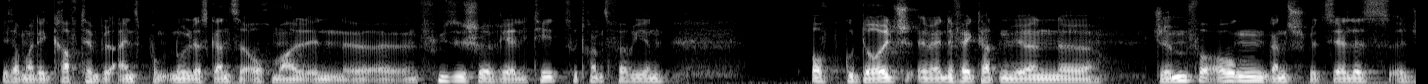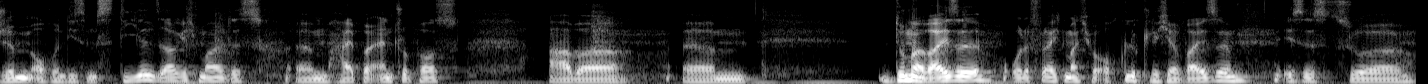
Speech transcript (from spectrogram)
ich sag mal den Krafttempel 1.0, das Ganze auch mal in, äh, in physische Realität zu transferieren auf gut Deutsch, im Endeffekt hatten wir ein äh, Gym vor Augen, ganz spezielles äh, Gym, auch in diesem Stil, sage ich mal, des ähm, Hyperanthropos. Aber ähm, dummerweise oder vielleicht manchmal auch glücklicherweise ist es zur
